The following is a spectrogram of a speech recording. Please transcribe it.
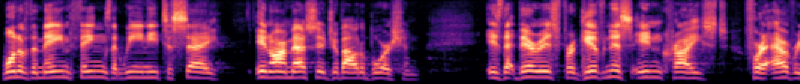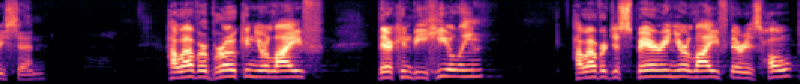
One of the main things that we need to say in our message about abortion is that there is forgiveness in Christ for every sin. However broken your life, there can be healing. However despairing your life, there is hope.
